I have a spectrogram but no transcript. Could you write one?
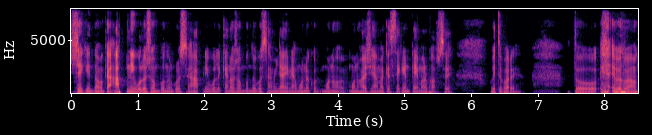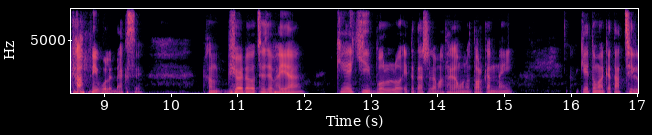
সে কিন্তু আমাকে আপনি বলে সম্বোধন করছে। আপনি বলে কেন সম্বোধন করছে আমি জানি না। মনে মনে হয় মনে হয় সে আমাকে সেকেন্ড টাইমার ভাবছে। হইতে পারে। তো এভাবে আমাকে আপনি বলে ডাকছে। এখন বিষয়টা হচ্ছে যে, ভাইয়া কে কি বলল, এটাতে আসলে মাথা ঘামানোর দরকার নাই। কে তোমাকে তাচ্ছিল্য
